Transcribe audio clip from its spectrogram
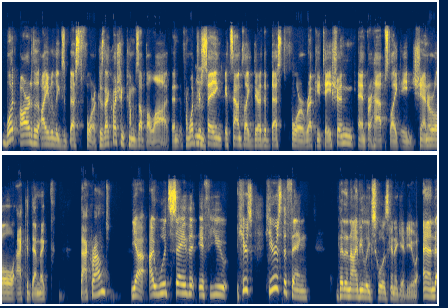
what are the ivy leagues best for because that question comes up a lot and from what you're mm. saying it sounds like they're the best for reputation and perhaps like a general academic background yeah i would say that if you here's here's the thing that an Ivy League school is going to give you. And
